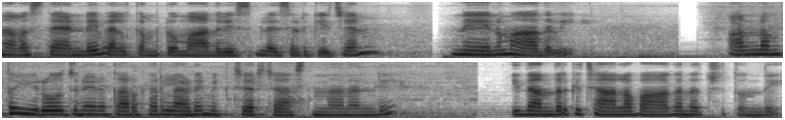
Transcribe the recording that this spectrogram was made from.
నమస్తే అండి. Welcome to Madhavi's blessed kitchen. నేను మాధవి. అన్నంతో ఈరోజు నేను కరకరలాడే మిక్చర్ చేస్తున్నానండి. ఇది అందరికీ చాలా బాగా నచ్చుతుంది.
